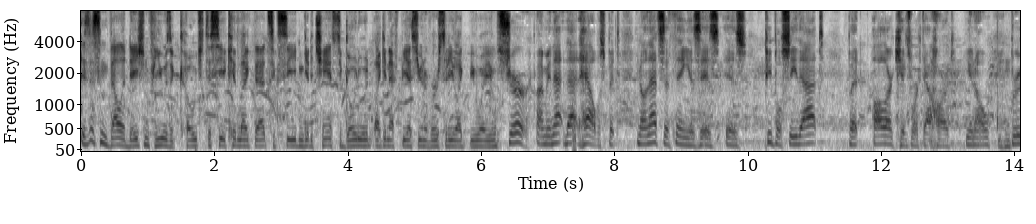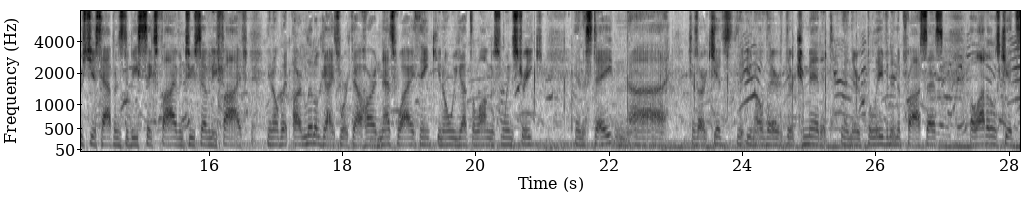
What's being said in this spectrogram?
is this some validation for you as a coach to see a kid like that succeed and get a chance to go to a, like an FBS university like BYU? Sure. I mean that that helps, but you know, and that's the thing is is is people see that but all our kids worked out hard. You know, mm-hmm. Bruce just happens to be 6'5 and 275, you know, but our little guys worked out hard. And that's why I think, you know, we got the longest win streak in the state. And, because uh, our kids, you know, they're they're committed and they're believing in the process. A lot of those kids,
